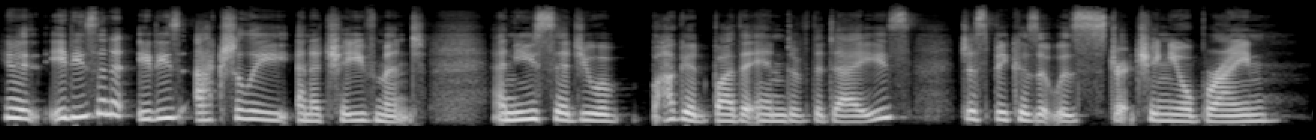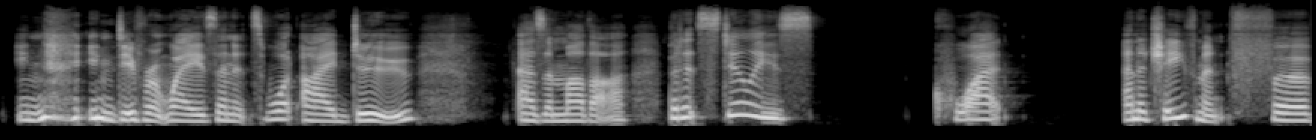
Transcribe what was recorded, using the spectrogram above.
You know, it isn't, it is actually an achievement. And you said you were buggered by the end of the days just because it was stretching your brain in, in different ways. And it's what I do as a mother, but it still is quite an achievement for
